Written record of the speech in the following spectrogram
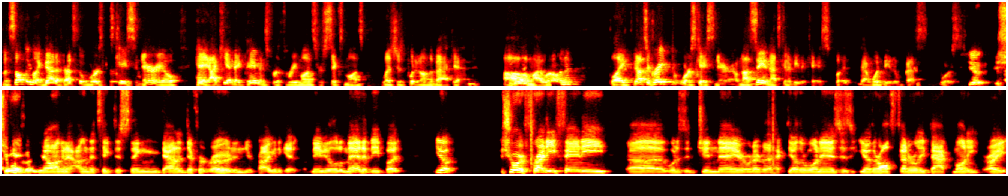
but something like that, if that's the worst case scenario, hey, I can't make payments for three months or six months. Let's just put it on the back end uh, of my loan. Like that's a great worst case scenario. I'm not saying that's going to be the case, but that would be the best worst. Sure, sure, but you know, I'm gonna I'm gonna take this thing down a different road, and you're probably gonna get maybe a little mad at me, but you know, sure, Freddie, Fannie, uh, what is it, Ginnie Mae or whatever the heck the other one is, is you know they're all federally backed money, right?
